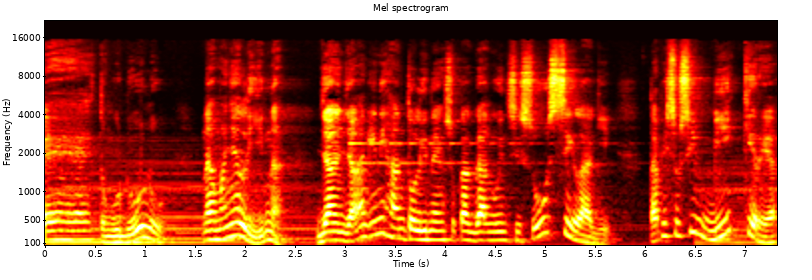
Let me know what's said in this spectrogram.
Eh, tunggu dulu. Namanya Lina. Jangan-jangan ini hantu Lina yang suka gangguin si Susi lagi. Tapi Susi mikir ya,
